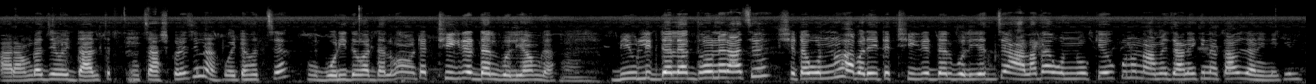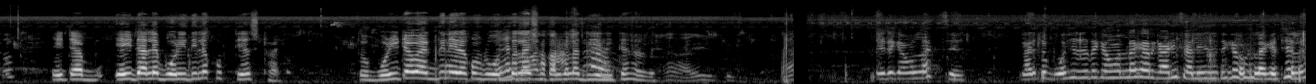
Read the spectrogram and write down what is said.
আর আমরা যে ওই ডালটা চাষ করেছি না ওইটা হচ্ছে বড়ি দেওয়ার ডাল। ও, ওটা ঠিকরের ডাল বলি আমরা। বিউলির ডাল এক ধরনের আছে সেটা অন্য আবার এইটা ঠিকরের ডাল বলি। এর যে আলাদা অন্য কেউ কোনো নামে জানে কি না তাও জানি না কিন্তু এইটা এই ডালে বড়ি দিলে খুব টেস্ট হয়। তো বড়িটাও একদিন এরকম রোদ বেলায় সকালবেলা দিয়ে নিতে হবে। এটা কেমন লাগছে? গাড়িতে বসে যেতে কেমন লাগে আর গাড়ি চালিয়ে যেতে কেমন লাগে ঠেলে?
